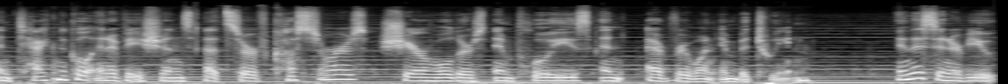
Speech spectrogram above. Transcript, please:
and technical innovations that serve customers, shareholders, employees, and everyone in between. In this interview,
